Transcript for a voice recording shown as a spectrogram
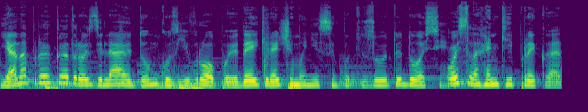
я, наприклад, розділяю думку з Європою. Деякі речі мені симпатизують і досі. Ось легенький приклад:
